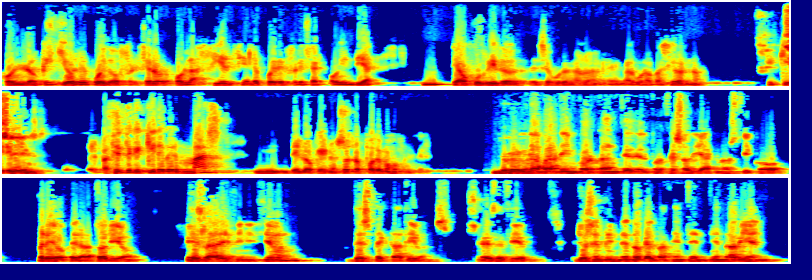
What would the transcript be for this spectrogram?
con lo que yo le puedo ofrecer o, la ciencia le puede ofrecer hoy en día. Te ha ocurrido, seguro, en, alguna ocasión, ¿no? quiere, el paciente que quiere ver más de lo que nosotros podemos ofrecer. Yo creo que una parte importante del proceso diagnóstico preoperatorio es la definición de expectativas. Es decir, yo siempre intento que el paciente entienda bien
